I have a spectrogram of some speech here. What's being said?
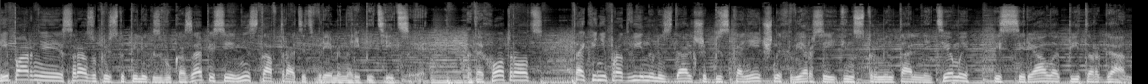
И парни сразу приступили к звукозаписи, не став тратить время на репетиции. The Hot Rods так и не продвинулись дальше бесконечных версий инструментальной темы из сериала «Питер Ган»,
